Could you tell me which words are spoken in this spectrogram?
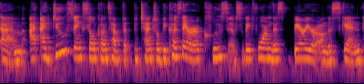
um, I, I, do think silicones have the potential because they are occlusive, so they form this barrier on the skin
